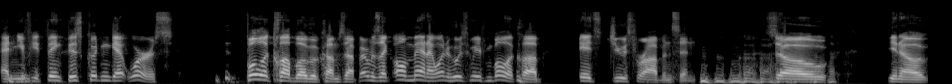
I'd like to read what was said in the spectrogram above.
And if you think this couldn't get worse, Bullet Club logo comes up. Everyone's like, Oh man, I wonder who's going to be from Bullet Club. It's Juice Robinson. So, you know,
